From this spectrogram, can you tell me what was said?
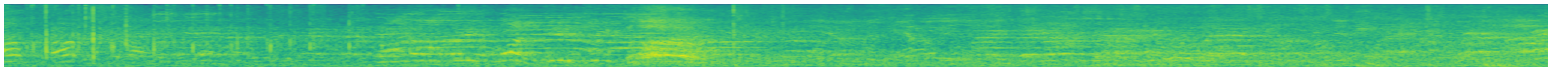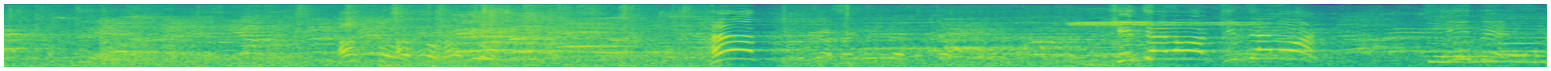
Up, up. Hustle. Help! Keep that arm! Keep that arm! Keep it!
